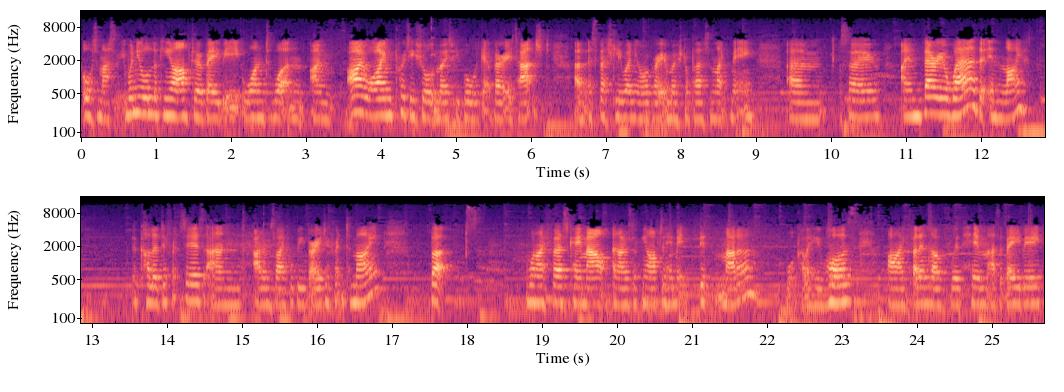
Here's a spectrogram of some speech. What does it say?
automatically, when you're looking after a baby one to one, I'm I, I'm pretty sure that most people would get very attached, um, especially when you're a very emotional person like me. Um, so I am very aware that in life, the colour differences and Adam's life will be very different to mine, but when I first came out and I was looking after him, it didn't matter what colour he was. I fell in love with him as a baby,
